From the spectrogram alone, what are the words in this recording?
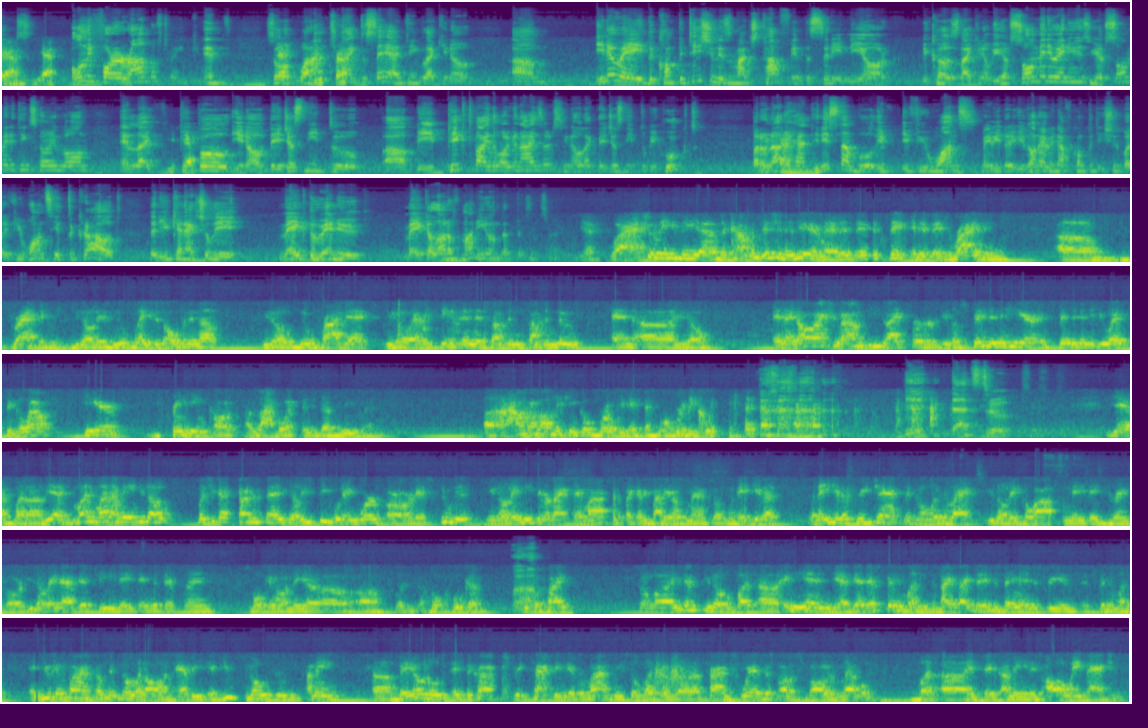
only for a round of drink. And so what I'm trying to say, I think, like you know. Um, in a way, the competition is much tough in the city in New York because like you know we have so many venues you have so many things going on and like yeah. people you know they just need to uh, be picked by the organizers you know like they just need to be hooked. But on the other hand in istanbul if, if you once maybe you don't have enough competition but if you once hit the crowd then you can actually make the venue make a lot of money on that business right? Yeah. Well actually the uh, the competition is here man. It's, it's thick and it's, it's rising um, drastically. You know, there's new places opening up. You know, new projects. You know, every season there's something something new, and uh, you know, and in all actuality, like for you know, spending here and spending in the U.S. to go out here, drinking costs a lot more than it does in the U.S. Uh, alcoholic can go broke in Istanbul really quick. That's true. Yeah, but uh, yeah, money, money. I mean, you know, but you got to understand, you know, these people they work or, or they're students. You know, they need to relax their mind just like everybody else, man. So when they get a when they get a free chance to go and relax, you know, they go out and they, they drink or, you know, they have their tea, they, they with their friends, smoking on the, uh, uh, what is it, hookah, Uh-huh. hookah pipe. So, uh, it's just, you know, but, uh, in the end, yeah, they're, they're spending money. The nightlife, the entertainment industry is, is spending money. And you can find something going on every, if you go to, I mean, uh, Beyoğlu's Istiklal Street Taksim, it reminds me so much of, uh, Times Square, just on a smaller level. But, uh, it's, it, I mean, it's always action.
